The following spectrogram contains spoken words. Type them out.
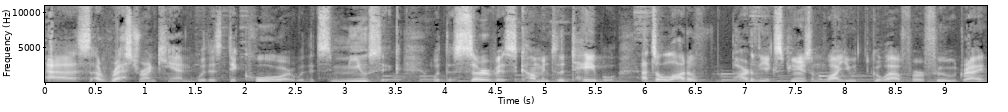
as a restaurant can with its decor, with its music, with the service coming to the table. That's a lot of part of the experience and why you go out for food, right?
